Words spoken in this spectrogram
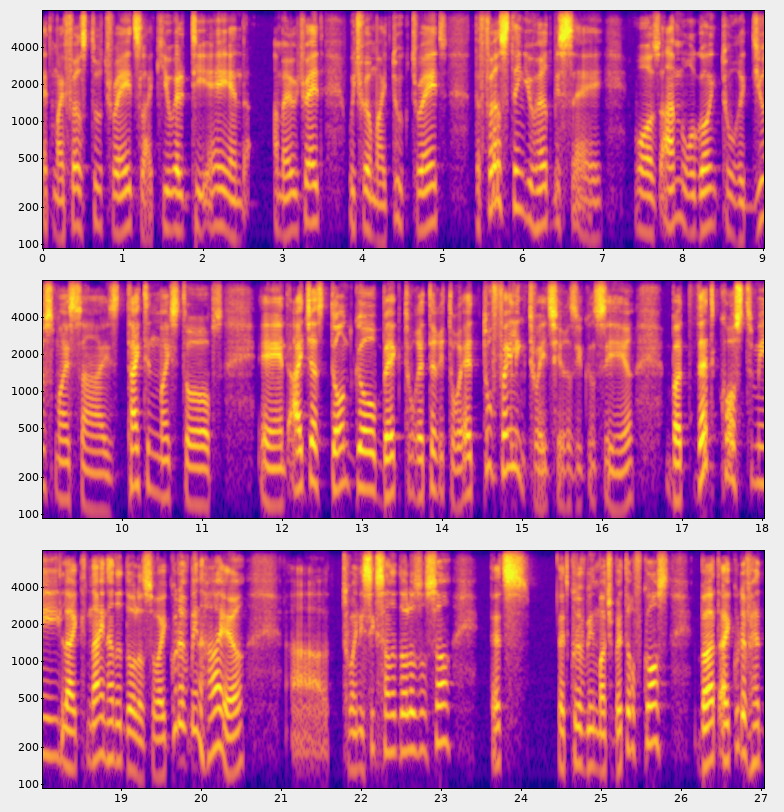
at my first two trades, like ULTA and Ameritrade, which were my two trades, the first thing you heard me say was I'm going to reduce my size, tighten my stops, and I just don't go back to red territory. I had two failing trades here, as you can see here, but that cost me like $900. So I could have been higher, uh, $2,600 or so. That's that could have been much better, of course, but I could have had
